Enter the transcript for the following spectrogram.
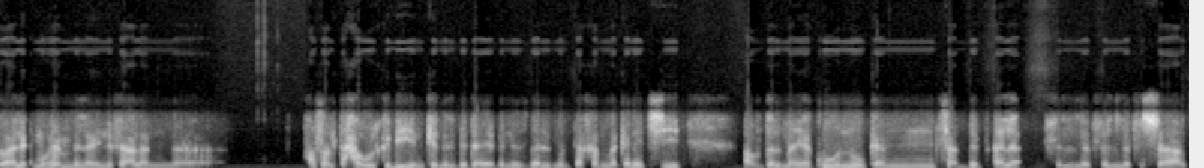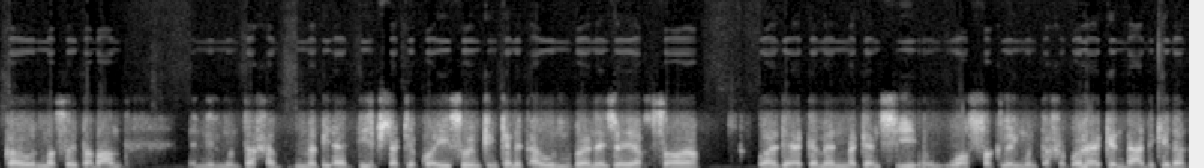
سؤالك مهم لأن فعلا آه، حصل تحول كبير. يمكن البداية بالنسبة للمنتخب ما كانتش أفضل ما يكون وكان سبب قلق في في, في الشارع القروي المصري طبعا إن المنتخب ما بيأديش بشكل كويس. ويمكن كانت أول مباراة نيجيريا خسارة وأداء كمان ما كانش موفق للمنتخب. ولكن بعد كده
